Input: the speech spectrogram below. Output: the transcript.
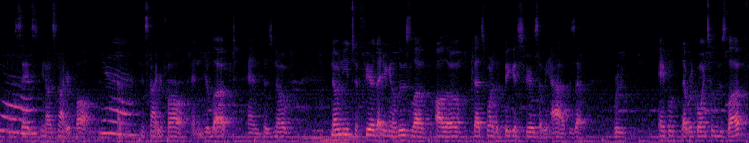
Yeah. Say it's you know it's not your fault. Yeah. It's not your fault, and you're loved, and there's no no need to fear that you're going to lose love. Although that's one of the biggest fears that we have is that we're able that we're going to lose love,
